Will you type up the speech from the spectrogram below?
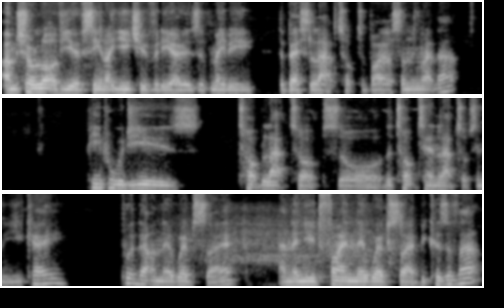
I'm sure a lot of you have seen like YouTube videos of maybe the best laptop to buy or something like that. People would use top laptops or the top 10 laptops in the UK, put that on their website, and then you'd find their website because of that.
